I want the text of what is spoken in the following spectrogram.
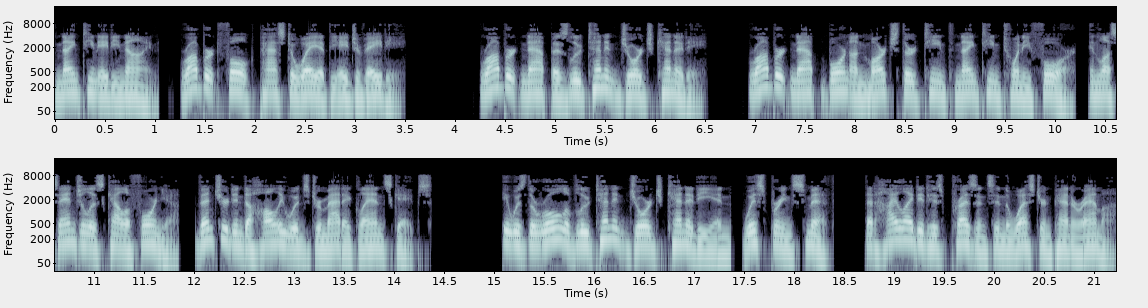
1989, Robert Foulk passed away at the age of 80. Robert Knapp as Lieutenant George Kennedy. Robert Knapp born on March 13, 1924, in Los Angeles, California, ventured into Hollywood's dramatic landscapes. It was the role of Lieutenant George Kennedy in Whispering Smith that highlighted his presence in the Western panorama.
